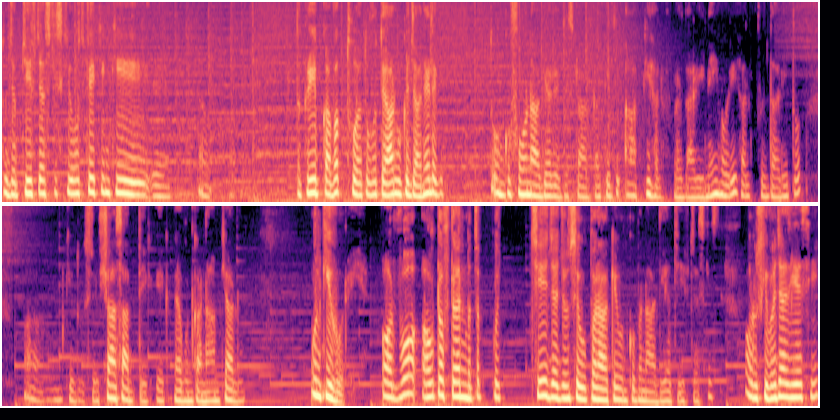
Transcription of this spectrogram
तो जब चीफ जस्टिस की ओथ टेकिंग की तकरीब का वक्त हुआ तो वो तैयार होकर जाने लगे। तो उनको फ़ोन आ गया रजिस्ट्रार का कि जी आपकी हल्फ बर्दारी नहीं हो रही। हल्फ बर्दारी तो आ, उनके दूसरे शाह साहब देख एक मैं उनका नाम क्या लूँ? उनकी हो रही है। और वो आउट ऑफ़ टर्न मतलब कुछ छः जजों से ऊपर आके उनको बना दिया चीफ जस्टिस। और उसकी वजह ये थी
